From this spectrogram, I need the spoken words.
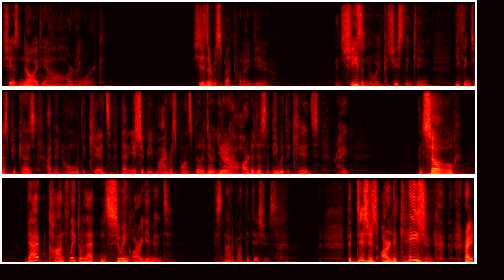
she has no idea how hard I work. She doesn't respect what I do. And she's annoyed because she's thinking, you think just because I've been home with the kids that it should be my responsibility to do it? You don't know how hard it is to be with the kids, right? And so that conflict or that ensuing argument is not about the dishes. The dishes are an occasion, right?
